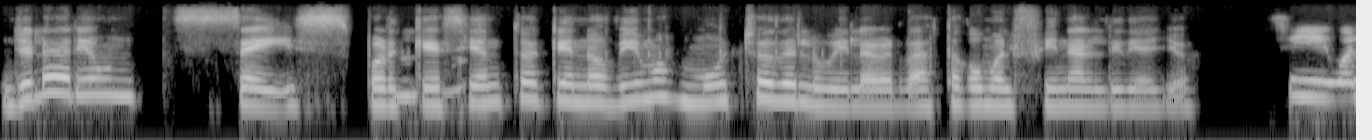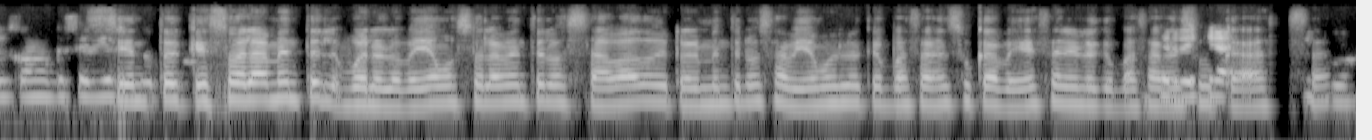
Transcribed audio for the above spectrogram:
Yo le daría un 6, porque siento que no vimos mucho de Louis, la verdad, hasta como el final, diría yo. Sí, igual como que se vio Siento que solamente, bueno, lo veíamos solamente los sábados y realmente no sabíamos lo que pasaba en su cabeza ni lo que pasaba en su casa. tipo,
